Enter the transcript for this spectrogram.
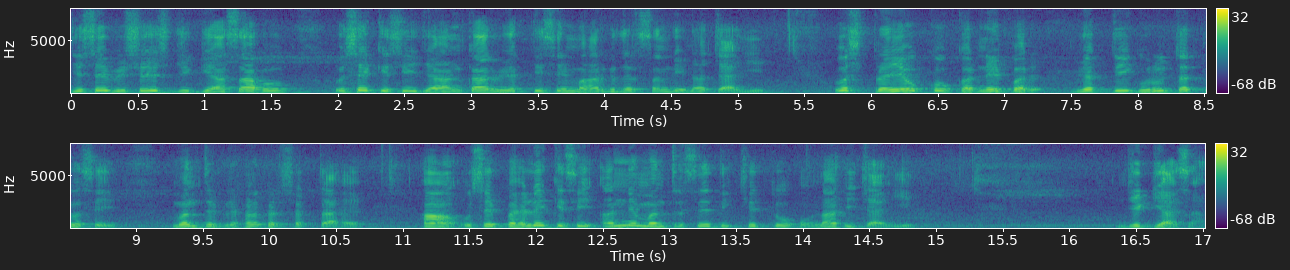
जिसे विशेष जिज्ञासा हो उसे किसी जानकार व्यक्ति से मार्गदर्शन लेना चाहिए। उस प्रयोग को करने पर व्यक्ति गुरु तत्व से मंत्र ग्रहण कर सकता है। हाँ उसे पहले किसी अन्य मंत्र से दीक्षित तो होना ही चाहिए। जिज्ञासा।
